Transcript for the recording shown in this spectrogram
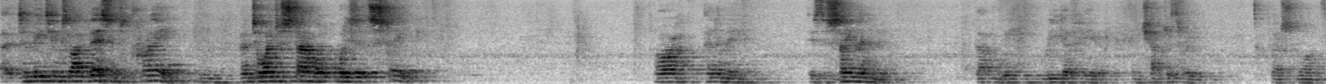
uh, to meetings like this and to pray mm. and to understand what, what is at stake. Our enemy is the same enemy that we read of here in chapter 3, verse 1.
